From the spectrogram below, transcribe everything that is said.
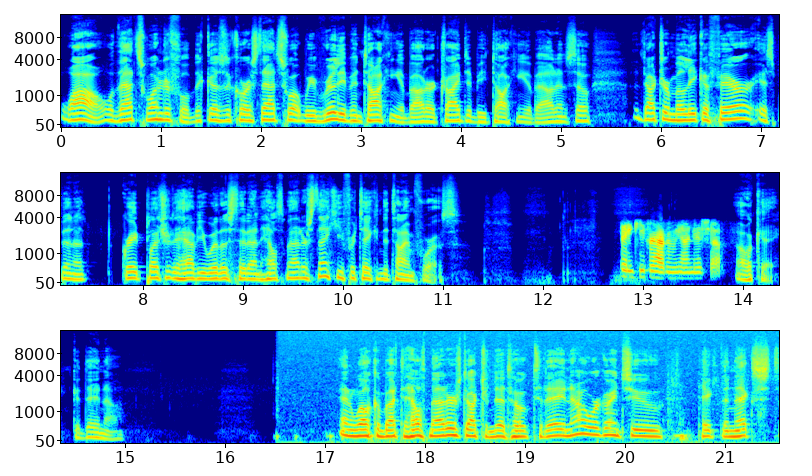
Wow, well, that's wonderful because, of course, that's what we've really been talking about or tried to be talking about. And so, Dr. Malika Fair, it's been a great pleasure to have you with us today on Health Matters. Thank you for taking the time for us. Thank you for having me on your show. Okay, good day now. And welcome back to Health Matters. Dr. Ned Hoke today. Now we're going to take the next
